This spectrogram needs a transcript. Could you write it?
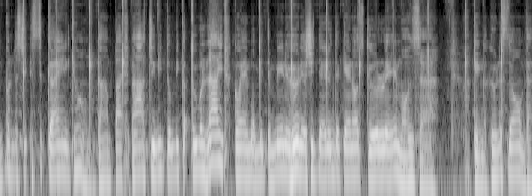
素晴らしい世界に今日も乾杯街に飛び交う笑い。声も見て見ぬふりをしてるだけの作り物さ。気が降らそうだ。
